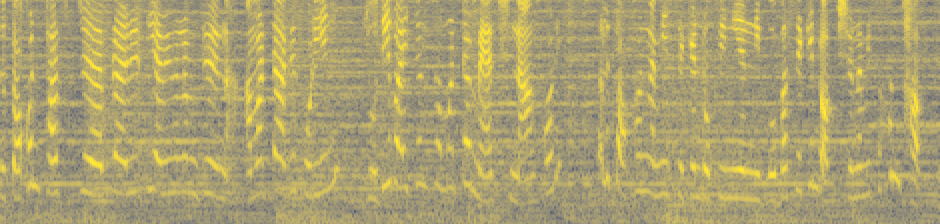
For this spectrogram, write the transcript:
তো তখন ফার্স্ট প্রায়োরিটি আমি বললাম যে না, আমারটা আগে করিয়ে নিই যদি বাই চান্স আমারটা ম্যাচ না করে, তাহলে তখন আমি সেকেন্ড ওপিনিয়ন নিব বা সেকেন্ড অপশন আমি তখন ভাববো।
